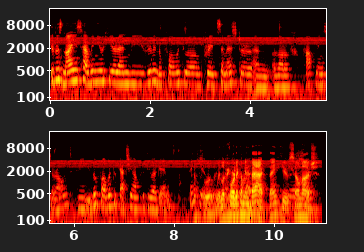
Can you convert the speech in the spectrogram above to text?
It was nice having you here, and we really look forward to a great semester and a lot of happenings around. We look forward to catching up with you again. Thank you. We look Thank forward to coming back. Thank you so much. sure.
